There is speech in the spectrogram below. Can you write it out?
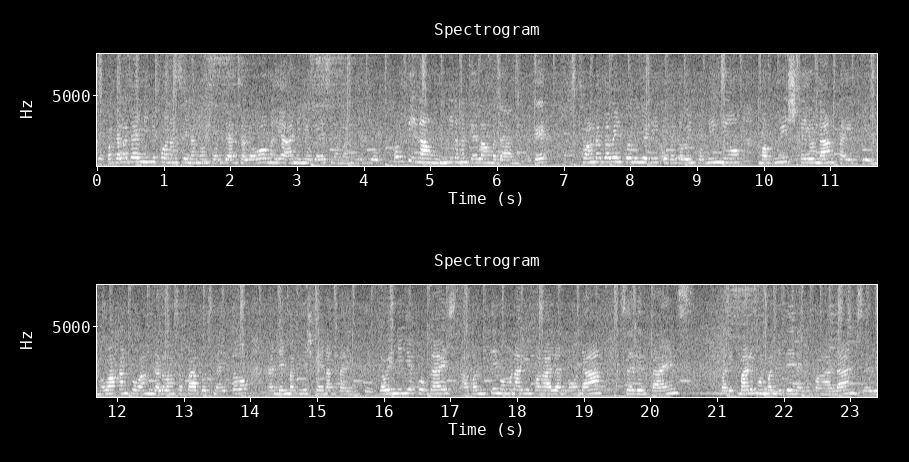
So, pagkalagay ninyo po ng cinnamon po dyan sa loob, hayaan ninyo guys naman medyo konti lang, hindi naman kailangang madami, okay? So, ang gagawin po ninyo dito, gagawin po ninyo, mag-wish kayo ng taimtim. Hawakan po ang dalawang sapatos na ito, and then mag-wish kayo ng taimtim. Gawin ninyo po guys, banggitin mo muna yung pangalan mo ng 7 times. Balik-balik mong banggitin ang yung pangalan, 7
